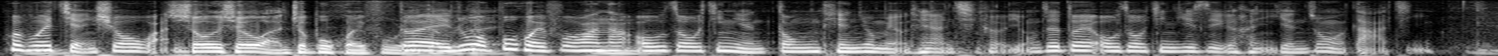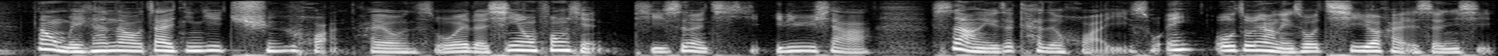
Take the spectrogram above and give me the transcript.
会不会检修完，修一修完就不回复了？对，如果不回复的话，那欧洲今年冬天就没有天然气可用，这对欧洲经济是一个很严重的打击。那我们也看到，在经济趋缓，还有所谓的信用风险提升的疑虑下，市场也是开始怀疑说：，哎，欧洲央行说七月开始升息。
